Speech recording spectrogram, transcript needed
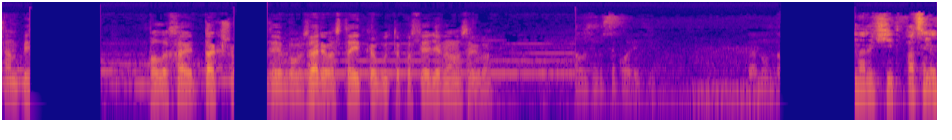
Там пи- полыхает так, что бог. Зарево стоит, как будто после ядерного взрыва. Она уже высоко летит. Да ну она рычит. Пацаны,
